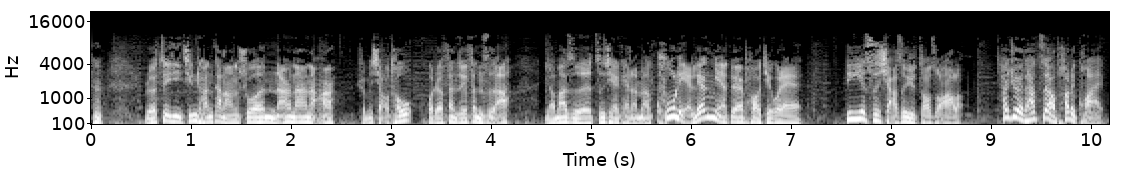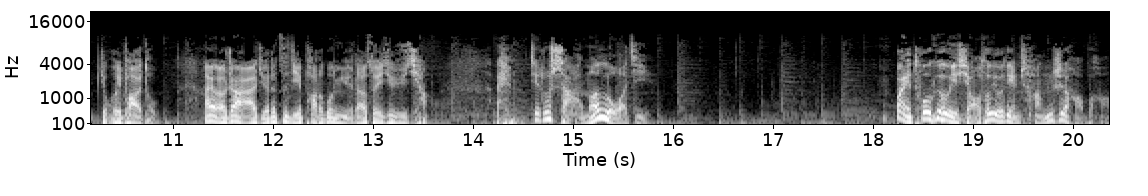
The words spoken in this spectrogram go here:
哼，说最近经常看到说哪儿哪儿哪儿什么小偷或者犯罪分子啊，要么是之前看到了苦练两年短跑，结果呢第一次下手就遭抓了。他觉得他只要跑得快就可以跑一头。还有这儿啊，觉得自己跑得过女的，所以就去抢。哎，这都什么逻辑？拜托各位小偷有点常识好不好？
